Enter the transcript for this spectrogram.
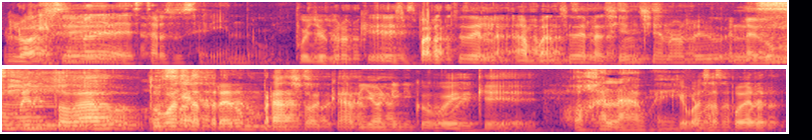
Lo Eso hace. no debe de estar sucediendo, güey. Pues yo creo que es parte del avance de la ciencia, ¿no, Rigo? En algún momento dado, tú vas a traer un brazo acá biónico, güey, que, Ojalá, güey. que vas a poder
